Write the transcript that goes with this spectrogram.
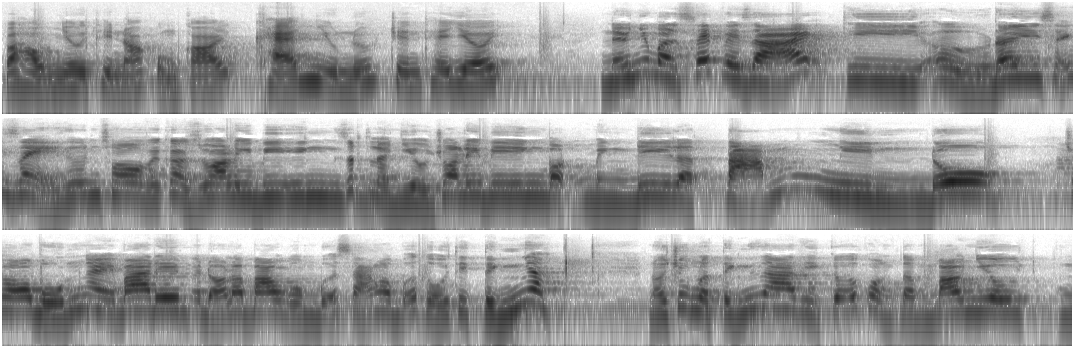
Và hầu như thì nó cũng có khá nhiều nước trên thế giới Nếu như mà xét về giá ấy, thì ở đây sẽ rẻ hơn so với cả Jollibee rất là nhiều. Jollibee bọn mình đi là 8.000 đô cho 4 ngày 3 đêm. Cái đó là bao gồm bữa sáng và bữa tối thì tính nha. Nói chung là tính ra thì cỡ khoảng tầm bao nhiêu ừ,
